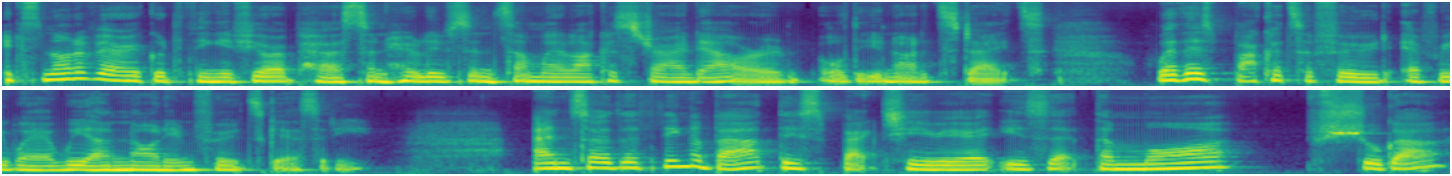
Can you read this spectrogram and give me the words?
It's not a very good thing if you're a person who lives in somewhere like Australia or, or the United States, where there's buckets of food everywhere. We are not in food scarcity. And so the thing about this bacteria is that the more sugar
